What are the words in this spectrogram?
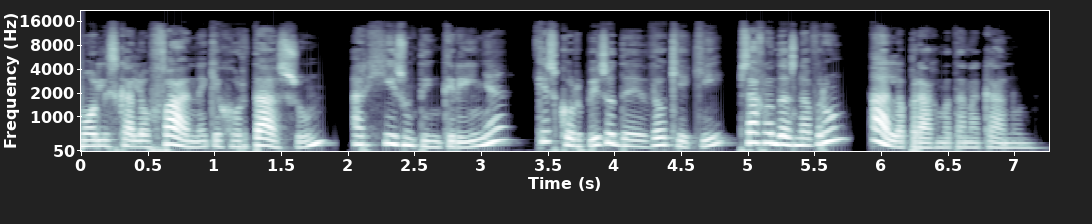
Μόλις καλοφάνε και χορτάσουν, αρχίζουν την κρίνια και σκορπίζονται εδώ και εκεί, ψάχνοντας να βρουν άλλα πράγματα να κάνουν.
